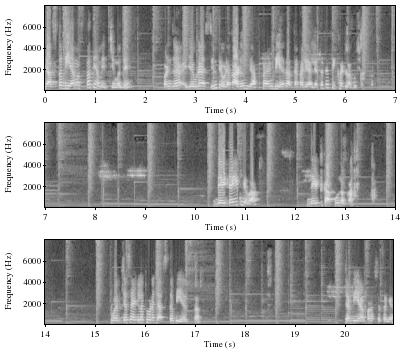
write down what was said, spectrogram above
जास्त बिया नसतात या मिरचीमध्ये. पण जर जेवढ्या असतील तेवढ्या काढून घ्या. कारण बिया दाताखाली आल्या तर ते तिखट लागू शकतात. देठही ठेवा. देठ कापू नका. वरच्या साईडला थोड्या जास्त बिया असतात त्या बिया आपण अशा सगळ्या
